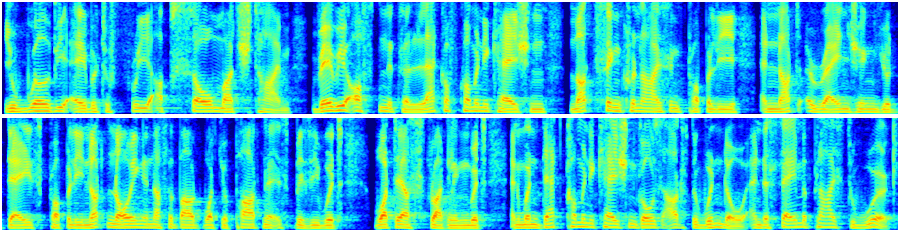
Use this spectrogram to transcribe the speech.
you will be able to free up so much time. Very often it's a lack of communication, not synchronizing properly and not arranging your days properly properly, not knowing enough about what your partner is busy with, what they are struggling with. And when that communication goes out of the window, and the same applies to work,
